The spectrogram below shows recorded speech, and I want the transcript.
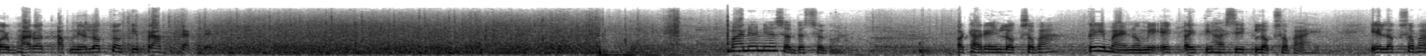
और भारत अपने लक्ष्यों की प्राप्ति करते रहे। माननीय सदस्यगण अठारहवीं लोकसभा कई मायनों में एक ऐतिहासिक लोकसभा है। ये लोकसभा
